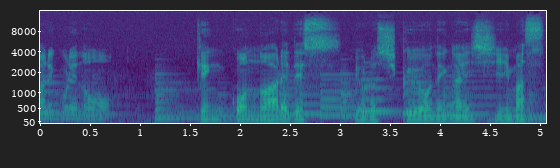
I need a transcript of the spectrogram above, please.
あれこれの健康のあれです。よろしくお願いします。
